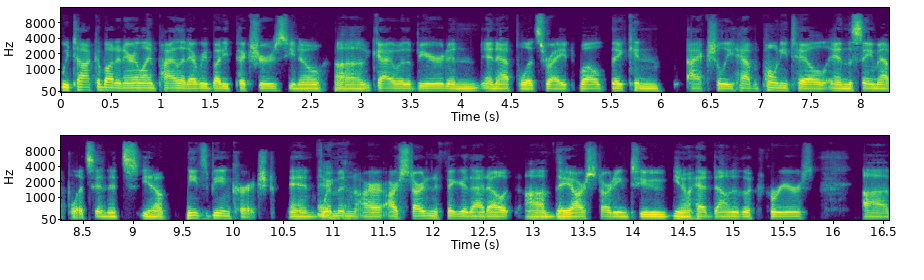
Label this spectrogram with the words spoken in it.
we talk about an airline pilot, everybody pictures, you know, a guy with a beard and, and epaulets, right? Well, they can actually have a ponytail and the same epaulets, and it's you know needs to be encouraged. And There women are are starting to figure that out. Um, they are starting to you know head down to the careers, uh,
